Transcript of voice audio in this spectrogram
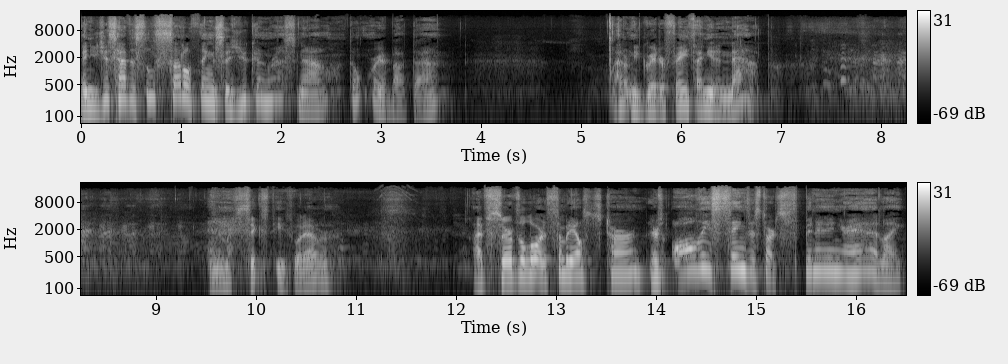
And you just have this little subtle thing that says, You can rest now. Don't worry about that. I don't need greater faith. I need a nap. in my 60s, whatever. I've served the Lord. It's somebody else's turn. There's all these things that start spinning in your head like,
